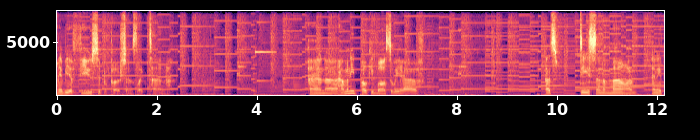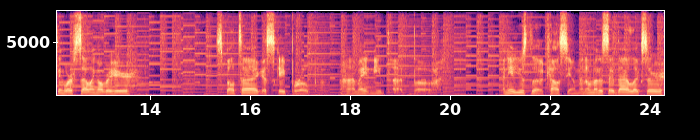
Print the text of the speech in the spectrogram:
maybe a few super potions, like 10. And uh, how many Pokeballs do we have? That's decent amount. Anything worth selling over here? Spell tag, escape rope. Uh, I might need that though. I need to use the calcium, and I'm gonna save that elixir.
